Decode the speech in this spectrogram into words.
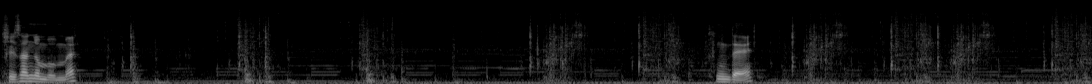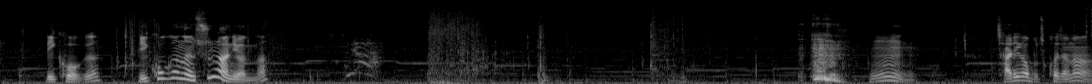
질산전 분말 근데 리코그? 리코그는 술 아니었나? 음 자리가 부족하잖아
